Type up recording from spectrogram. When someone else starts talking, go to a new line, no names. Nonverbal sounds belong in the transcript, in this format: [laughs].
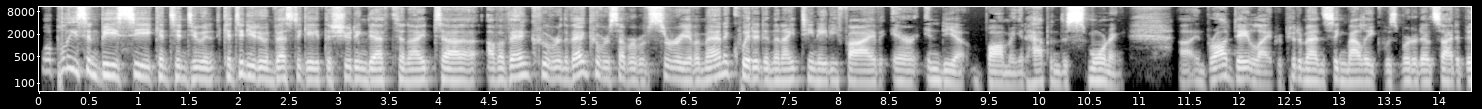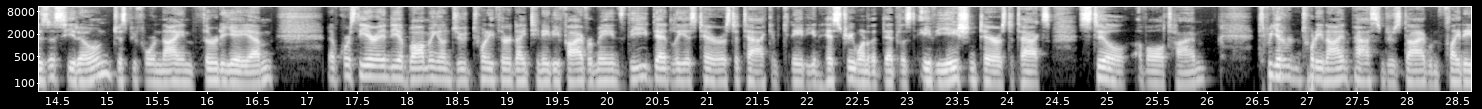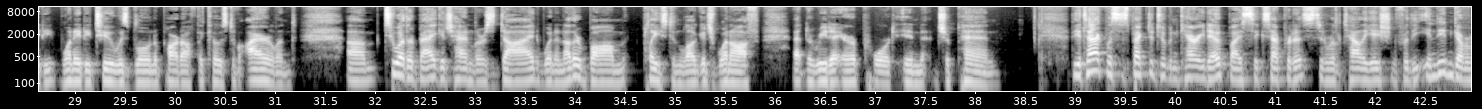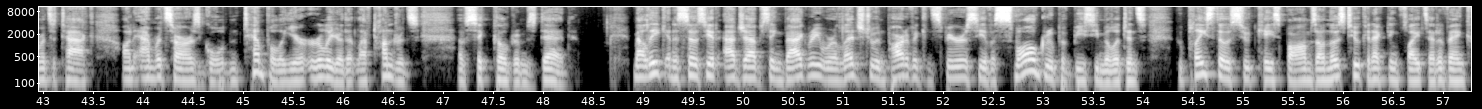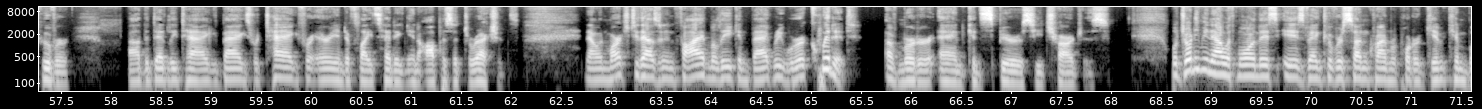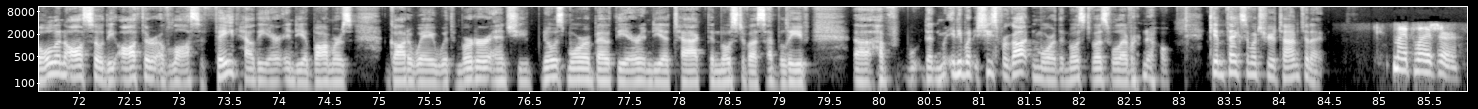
Well, police in BC continue to, continue to investigate the shooting death tonight uh, of a Vancouver in the Vancouver suburb of Surrey of a man acquitted in the 1985 Air India bombing. It happened this morning uh, in broad daylight. Ripudaman Singh Malik was murdered outside a business he'd owned just before 9:30 a.m. Of course, the Air India bombing on June 23, 1985, remains the deadliest terrorist attack in Canadian history, one of the deadliest aviation terrorist attacks still of all time. 329 passengers died when Flight 80, 182 was blown apart off the coast of Ireland. Um, two other baggage handlers died when another bomb placed in luggage went off at Narita Airport in Japan. The attack was suspected to have been carried out by Sikh separatists in retaliation for the Indian government's attack on Amritsar's Golden Temple a year earlier that left hundreds of Sikh pilgrims dead. Malik and associate Ajab Singh Bagri were alleged to have been part of a conspiracy of a small group of BC militants who placed those suitcase bombs on those two connecting flights out of Vancouver uh, the deadly tag bags were tagged for Air India flights heading in opposite directions. Now, in March 2005, Malik and Bagri were acquitted of murder and conspiracy charges. Well, joining me now with more on this is Vancouver Sun crime reporter Kim, Kim also the author of Loss of Faith How the Air India Bombers Got Away with Murder. And she knows more about the Air India attack than most of us, I believe, uh, have, than anybody. She's forgotten more than most of us will ever [laughs] know. Kim, thanks so much for your time tonight.
My pleasure.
